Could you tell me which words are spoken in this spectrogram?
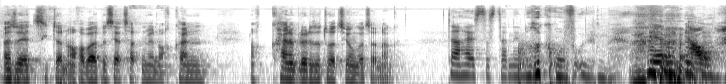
Also er zieht dann auch, aber bis jetzt hatten wir noch, kein, noch keine blöde Situation, Gott sei Dank. Da heißt es dann den Rückruf üben. Genau.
